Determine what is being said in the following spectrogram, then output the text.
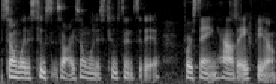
Someone is too sorry. Someone is too sensitive for saying how they feel.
